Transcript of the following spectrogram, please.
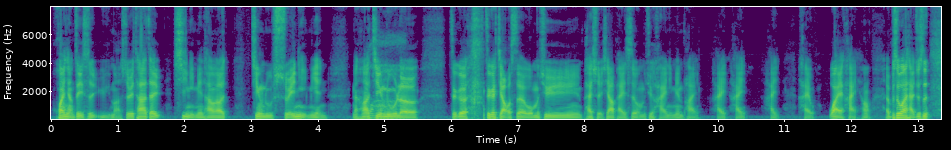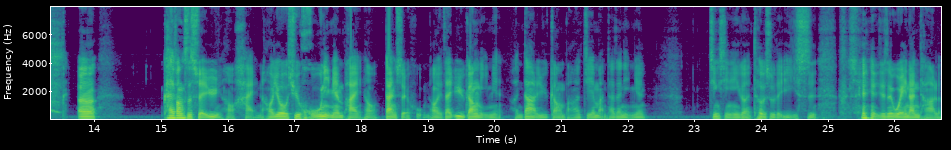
幻想自己是鱼嘛，所以他在戏里面他要进入水里面，那他进入了。这个 这个角色，我们去拍水下拍摄，我们去海里面拍，海海海海外海哈，而不是外海，就是呃开放式水域哈海，然后又去湖里面拍哈淡水湖，然后也在浴缸里面很大的浴缸把它接满，他在里面进行一个特殊的仪式，所以就是为难他了。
